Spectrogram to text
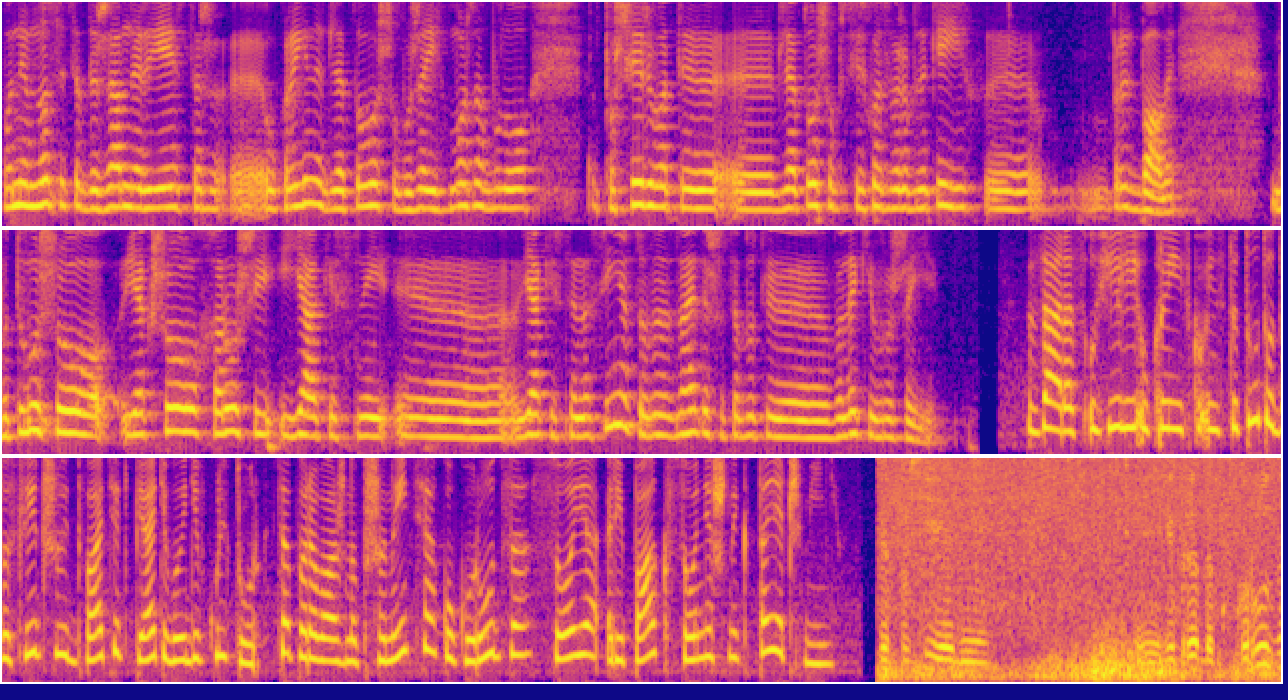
вони вносяться в Державний реєстр е, України для того, щоб вже їх можна було поширювати, для того, щоб сільхозвиробники їх придбали. Бо тому що якщо хороший і якісний, якісне насіння, то ви знаєте, що це будуть великі врожаї. Зараз у філії Українського інституту досліджують 25 видів культур. Це переважно пшениця, кукурудза, соя, ріпак, соняшник та ячмінь. Це посіяні е, гібриди кукурузи,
